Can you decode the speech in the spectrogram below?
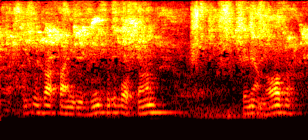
Ó, tudo já saindo do vinho, tudo botando. Fêmea nova.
